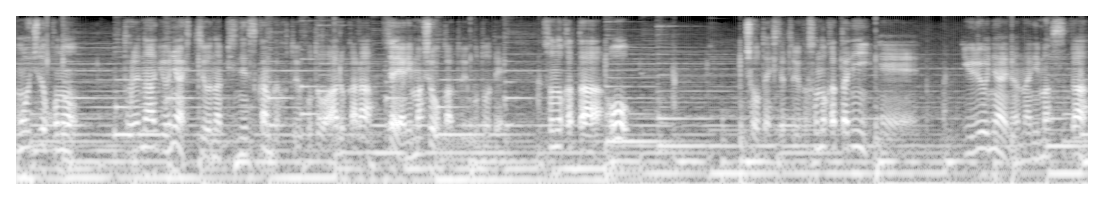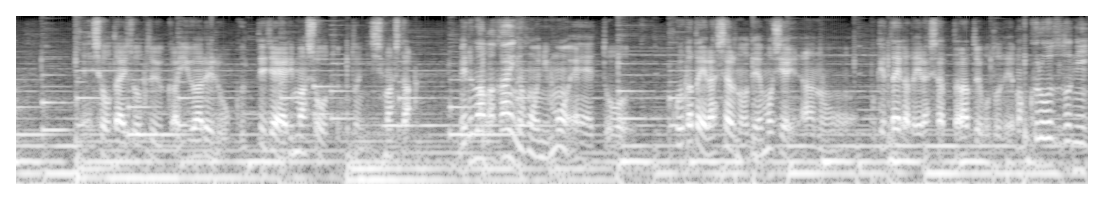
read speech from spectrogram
もう一度このトレーナー業には必要なビジネス感覚ということはあるからじゃあやりましょうかということでその方を招待してというかその方に、えー、有料にはなりますが、え招待状というか URL を送ってじゃあやりましょうということにしました。メルマガ会員の方にも、えーと、こういう方いらっしゃるのでもしあの受けたい方いらっしゃったらということで、まあ、クローズドに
